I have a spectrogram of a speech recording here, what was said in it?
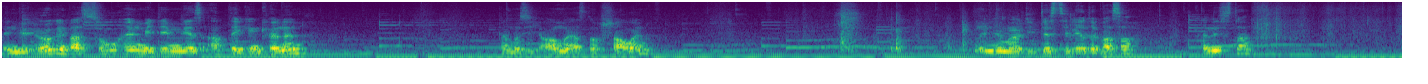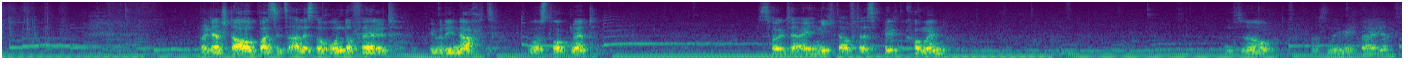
wenn wir irgendwas suchen, mit dem wir es abdecken können. Da muss ich auch mal erst noch schauen. Nehmen wir mal die destillierte Wasserkanister. Weil der Staub, was jetzt alles noch runterfällt über die Nacht, wo es trocknet, sollte eigentlich nicht auf das Bild kommen. So, was nehme ich da jetzt?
